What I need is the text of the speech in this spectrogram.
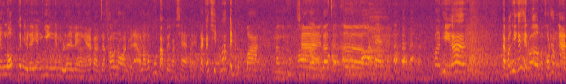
ยังลบกันอยู่เลยยังยิงกันอยู่เลยอะไรอย่างเงี้ยแบบจะเข้านอนอยู่แล้วเราก็พูดแบบเป็นแบบแชร์ไป แต่ก็คิดว่าเป็นทุกบ้านเราก็ดูพ่อใช่เราจะเออพ่อแทนบางทีก็ แต่บางทีก็เห็นว่าเออเหมือนเขาทำงาน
